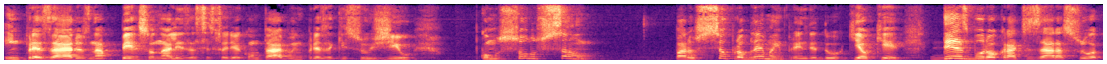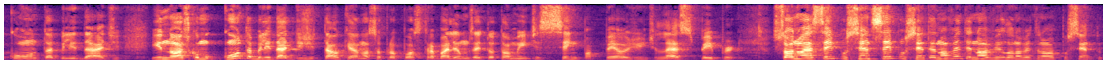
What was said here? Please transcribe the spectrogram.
empresários na Personaliza Assessoria Contábil, empresa que surgiu como solução para o seu problema empreendedor, que é o que? Desburocratizar a sua contabilidade. E nós, como contabilidade digital, que é a nossa proposta, trabalhamos aí totalmente sem papel, gente. Less paper. Só não é 100%, 100%, é 99,99% ,99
